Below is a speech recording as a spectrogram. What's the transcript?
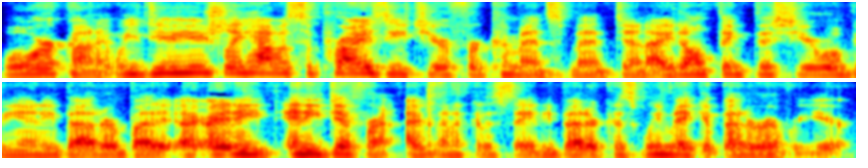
We'll work on it. We do usually have a surprise each year for commencement, and I don't think this year will be any better, but uh, any any different. I'm not going to say any better because we make it better every year.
